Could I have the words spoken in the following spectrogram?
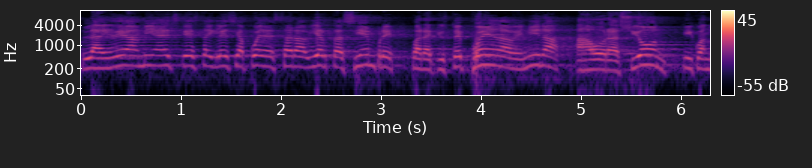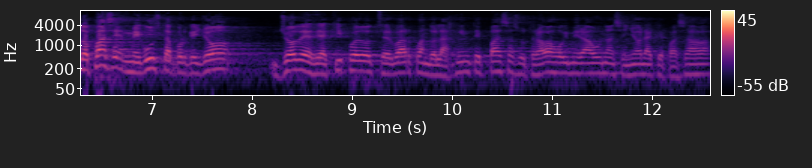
La idea mía es que esta iglesia pueda estar abierta siempre para que usted pueda venir a, oración. Y cuando pase, me gusta porque yo, yo desde aquí puedo observar cuando la gente pasa su trabajo. Hoy miraba una señora que pasaba,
